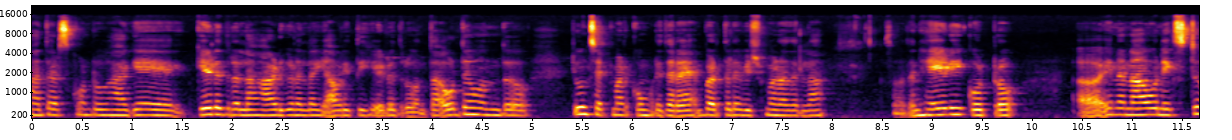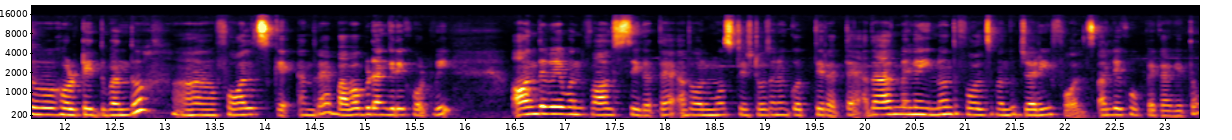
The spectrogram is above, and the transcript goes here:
ಮಾತಾಡಿಸ್ಕೊಂಡು, ಹಾಗೆ ಕೇಳಿದ್ರಲ್ಲ, ಹಾಡುಗಳೆಲ್ಲ ಯಾವ ರೀತಿ ಹೇಳಿದ್ರು ಅಂತ. ಅವ್ರದ್ದೇ ಒಂದು ಟ್ಯೂನ್ ಸೆಟ್ ಮಾಡ್ಕೊಂಬಿಟ್ಟಿದ್ದಾರೆ ಬರ್ತ್ಡೇ ವಿಶ್ ಮಾಡೋದೆಲ್ಲ. ಸೊ ಅದನ್ನು ಹೇಳಿ ಕೊಟ್ಟರು ಇನ್ನು ನಾವು ನೆಕ್ಸ್ಟ್ ಹೊರಟಿದ್ದು ಬಂದು ಫಾಲ್ಸ್ಗೆ ಅಂದರೆ ಬಾಬಾ ಬುಡಂಗಿರಿಗೆ ಹೊರಟ್ವಿ. ಆನ್ ದ ವೇ ಒಂದು ಫಾಲ್ಸ್ ಸಿಗುತ್ತೆ, ಅದು ಆಲ್ಮೋಸ್ಟ್ ಎಷ್ಟೋ ಜನಕ್ಕೆ ಗೊತ್ತಿರುತ್ತೆ. ಅದಾದಮೇಲೆ ಇನ್ನೊಂದು ಫಾಲ್ಸ್ ಬಂದು ಜರಿ ಫಾಲ್ಸ್ ಅಲ್ಲಿಗೆ ಹೋಗಬೇಕಾಗಿತ್ತು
